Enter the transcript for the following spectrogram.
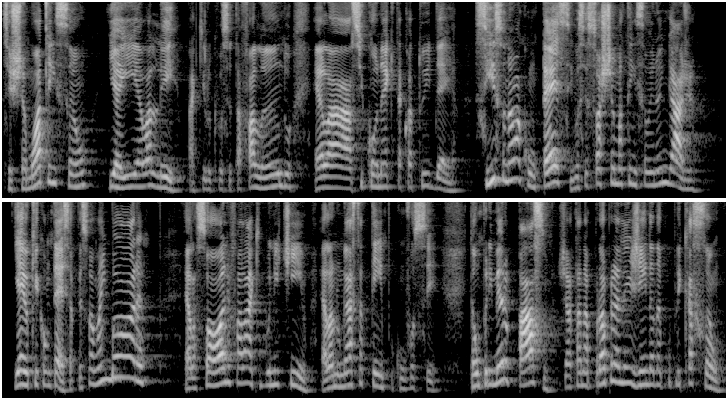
Você chamou a atenção e aí ela lê aquilo que você está falando, ela se conecta com a tua ideia. Se isso não acontece, você só chama atenção e não engaja. E aí o que acontece? A pessoa vai embora. Ela só olha e fala, ah, que bonitinho. Ela não gasta tempo com você. Então o primeiro passo já está na própria legenda da publicação.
